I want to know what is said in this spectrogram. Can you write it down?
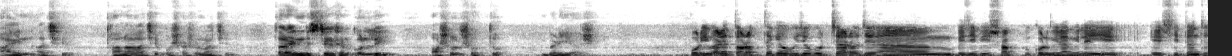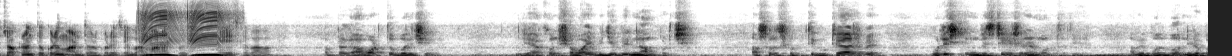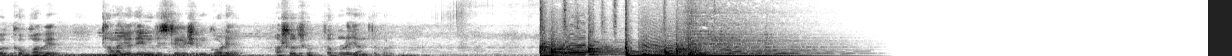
আইন আছে থানা আছে প্রশাসন আছে। তারা ইনভেস্টিগেশন করলেই আসল সত্য বেরিয়ে আসবে। পরিবারের তরফ থেকে অভিযোগ উঠছে আরও যে বিজেপির সব কর্মীরা মিলেই এই সিদ্ধান্ত চক্রান্ত করে মারধর করেছে বা মারা করেছে মেরেছে আপনাকে আবার তো বলছি যে এখন সবাই বিজেপির নাম করছে। আসল সত্যি উঠে আসবে পুলিশ ইনভেস্টিগেশনের মধ্য দিয়ে। আমি বলব নিরপেক্ষভাবে থানা যদি ইনভেস্টিগেশন করে আসল সত্য আপনারা জানতে পারবেন।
